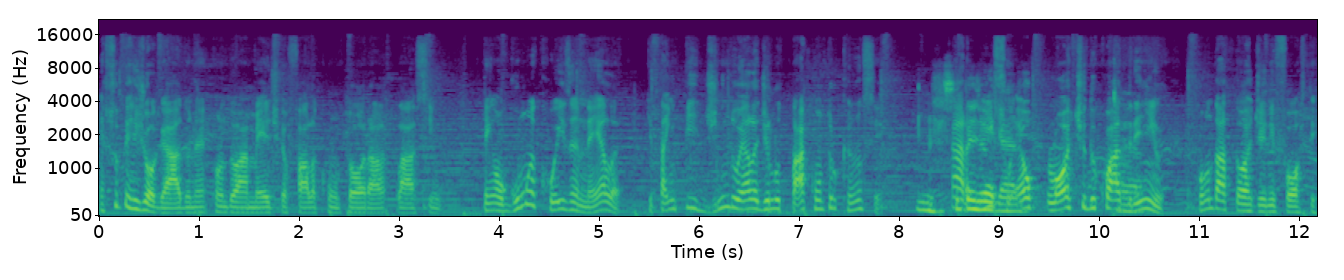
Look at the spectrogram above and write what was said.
é super jogado, né? Quando a médica fala com o Thor lá, assim, tem alguma coisa nela que tá impedindo ela de lutar contra o câncer. Cara, Super isso jogado. é o plot do quadrinho. Quando a Thor Jane Foster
